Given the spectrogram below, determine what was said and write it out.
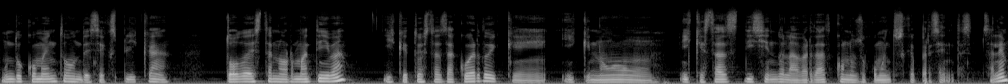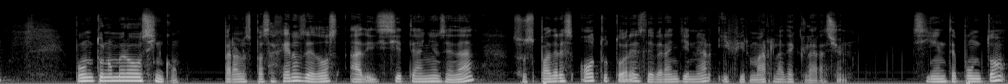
un documento donde se explica toda esta normativa y que tú estás de acuerdo y que, y que no y que estás diciendo la verdad con los documentos que presentas. Punto número 5. Para los pasajeros de 2 a 17 años de edad, sus padres o tutores deberán llenar y firmar la declaración. Siguiente punto.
